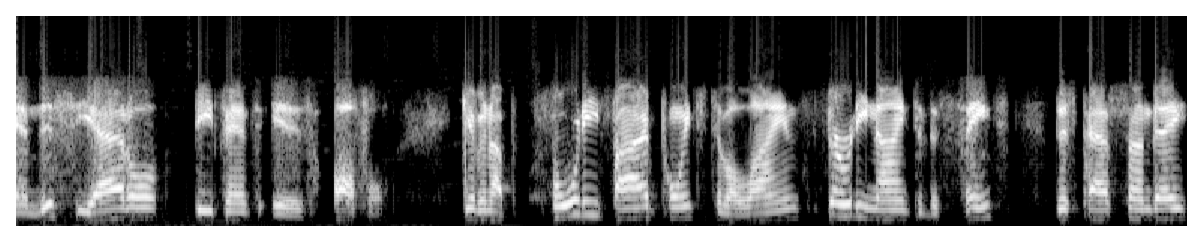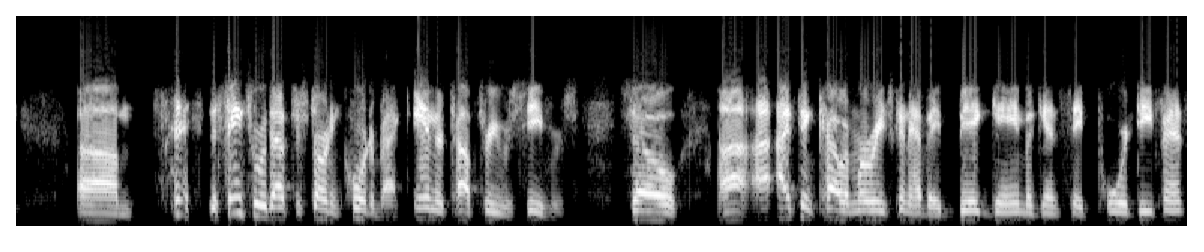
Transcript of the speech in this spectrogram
And this Seattle defense is awful, giving up 45 points to the Lions, 39 to the Saints this past Sunday. Um, the Saints were without their starting quarterback and their top three receivers. So uh, I, think Kyler Murray is going to have a big game against a poor defense.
